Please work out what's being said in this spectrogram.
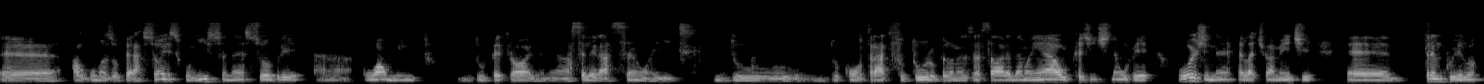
é, algumas operações com isso, né, sobre a, o aumento do petróleo, né, a aceleração aí do, do contrato futuro, pelo menos nessa hora da manhã, algo que a gente não vê hoje, né, relativamente é, tranquilo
